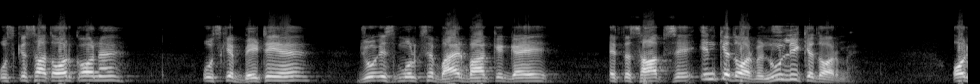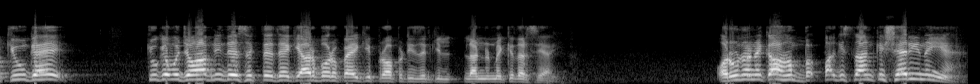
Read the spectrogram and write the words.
उसके साथ और कौन है? उसके बेटे हैं, जो इस मुल्क से बाहर भाग के गए एहतसाब से, इनके दौर में, नून लीग के दौर में। और क्यों गए? क्योंकि वो जवाब नहीं दे सकते थे कि अरबों रुपए की प्रॉपर्टीज़ इनकी लंदन में किधर से आई। और उन्होंने कहा, हम पाकिस्तान के शहरी नहीं हैं।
